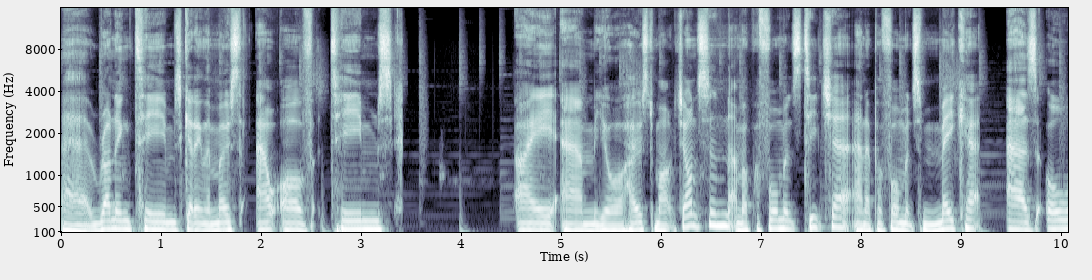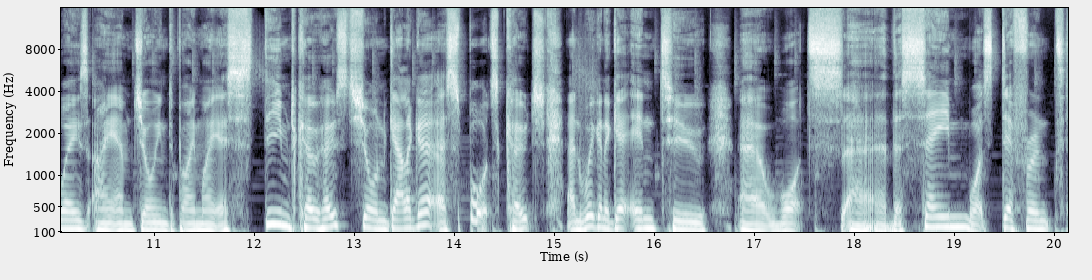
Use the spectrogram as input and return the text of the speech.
uh, running teams, getting the most out of teams. I am your host, Mark Johnson. I'm a performance teacher and a performance maker. As always, I am joined by my esteemed co host, Sean Gallagher, a sports coach, and we're going to get into uh, what's uh, the same, what's different,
